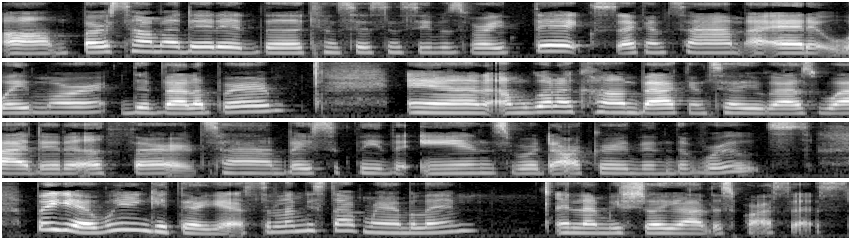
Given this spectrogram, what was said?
Um, first time I did it, the consistency was very thick. Second time, I added way more developer. And I'm going to come back and tell you guys why I did it a third time. Basically, the ends were darker than the roots. But yeah, we didn't get there yet. So let me stop rambling and let me show y'all this process.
